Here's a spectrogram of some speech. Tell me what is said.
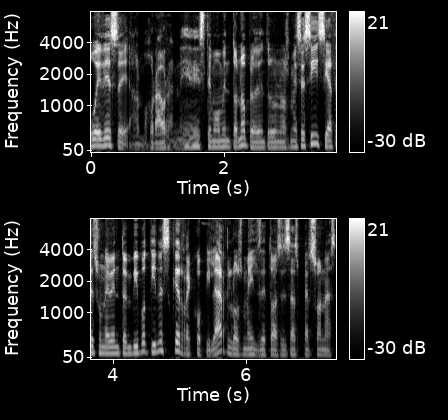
puedes, eh, a lo mejor ahora en este momento no, pero dentro de unos meses sí, si haces un evento en vivo tienes que recopilar los mails de todas esas personas.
